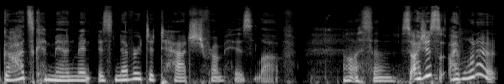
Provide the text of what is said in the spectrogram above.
God's commandment is never detached from his love. Awesome. So I just I want to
